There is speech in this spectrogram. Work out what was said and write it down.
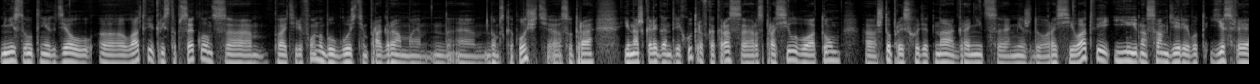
министр внутренних дел э, Латвии Кристоп Секланс э, по телефону был гостем программы э, «Домская площадь» э, с утра, и наш коллега Андрей Хуторов как раз э, расспросил его о том, э, что происходит на границе между Россией и Латвией, и, на самом деле, вот если Э,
